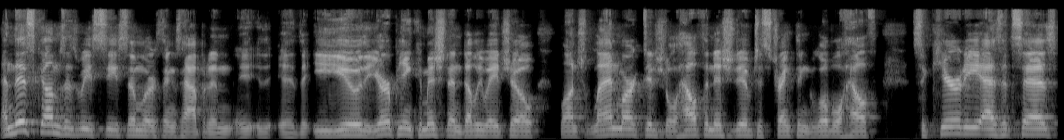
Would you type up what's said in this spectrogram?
And this comes as we see similar things happen in the EU. The European Commission and WHO launched landmark digital health initiative to strengthen global health security, as it says.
